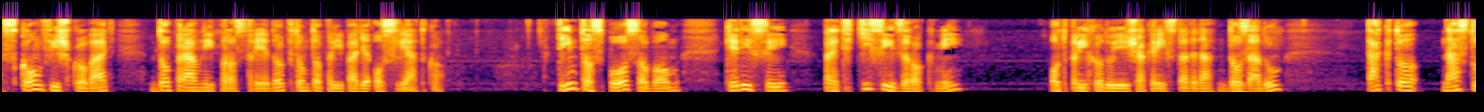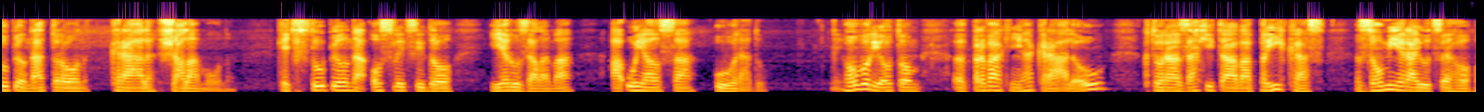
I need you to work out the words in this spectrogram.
skonfiškovať dopravný prostriedok, v tomto prípade osliadko. Týmto spôsobom, kedysi pred tisíc rokmi od príchodu Ježiša Krista, teda dozadu, takto nastúpil na trón kráľ Šalamún, keď vstúpil na oslici do Jeruzalema a ujal sa úradu. Hovorí o tom e, prvá kniha kráľov, ktorá zachytáva príkaz zomierajúceho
